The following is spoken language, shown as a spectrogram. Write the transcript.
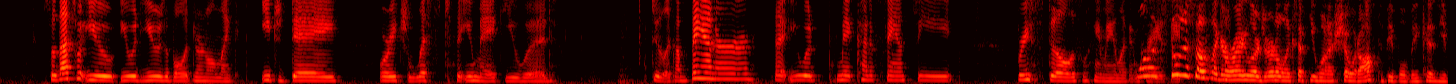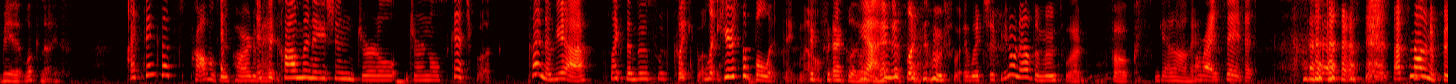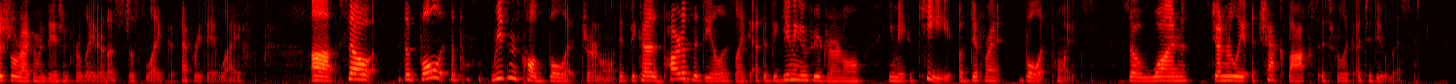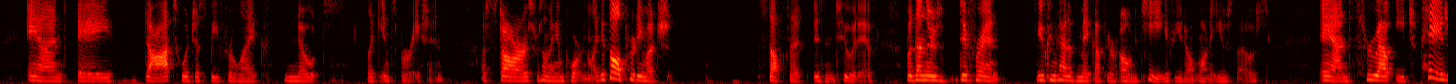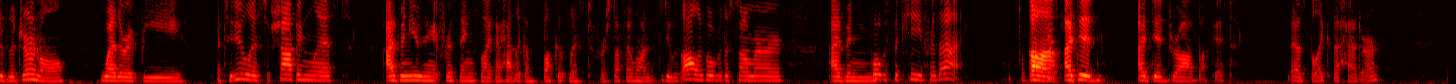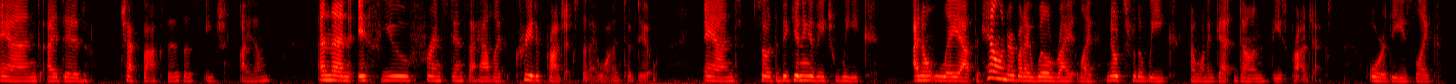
so that's what you you would use a bullet journal and like each day or each list that you make you would do like a banner that you would make kind of fancy Bree still is looking at me like I'm Well, crazy. it still just sounds like a regular journal, except you want to show it off to people because you made it look nice. I think that's probably part of It's it. It's a combination journal journal sketchbook. kind of, yeah. It's like the Moosewood But cookbook. li- here's the bullet thing, though. Exactly. Yeah, and it's like the moosewood, which if you don't have the moosewood, folks, get on it. All right, save it. That's not an official recommendation for later. That's just like everyday life. Uh, so the bullet, the reason it's called bullet journal is because part of the deal is like at the beginning of your journal, you make a key of different bullet points. So one, generally a check box is for like a to-do list, and a dot would just be for like notes, like inspiration. A star is for something important. Like it's all pretty much stuff that is intuitive. But then there's different you can kind of make up your own key if you don't want to use those. And throughout each page of the journal, whether it be a to-do list, a shopping list, I've been using it for things like I had like a bucket list for stuff I wanted to do with Olive over the summer. I've been What was the key for that? Uh. I did I did draw a bucket as like the header. And I did check boxes as each item. And then if you for instance I have like creative projects that I wanted to do. And so at the beginning of each week I don't lay out the calendar, but I will write like notes for the week. I want to get done these projects or these like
